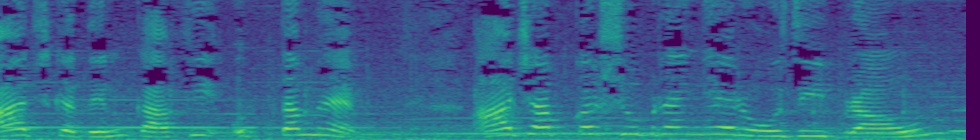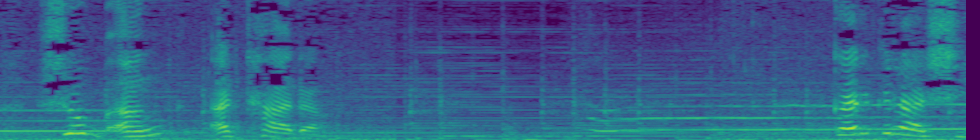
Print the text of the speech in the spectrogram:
आज का दिन काफ़ी उत्तम है। आज आपका शुभ रंग है रोजी ब्राउन। शुभ अंक 18 कर्क राशि।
